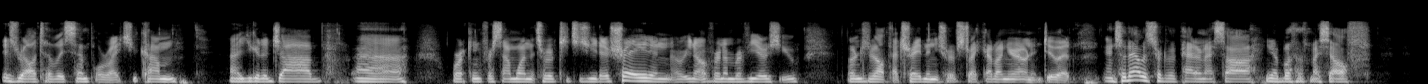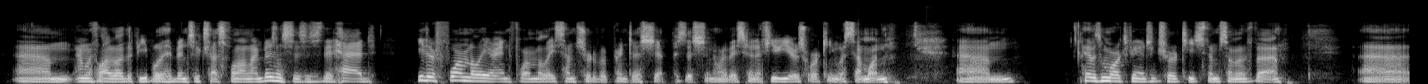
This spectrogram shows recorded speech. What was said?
is relatively simple, right? You come, uh, you get a job uh, working for someone that sort of teaches you their trade, and or, you know, over a number of years you learn to develop that trade, then you sort of strike out on your own and do it. And so that was sort of a pattern I saw, you know, both with myself um, and with a lot of other people that had been successful in online businesses, is that had either formally or informally some sort of apprenticeship position where they spend a few years working with someone. Um, it was more experience and sort of teach them some of the uh,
